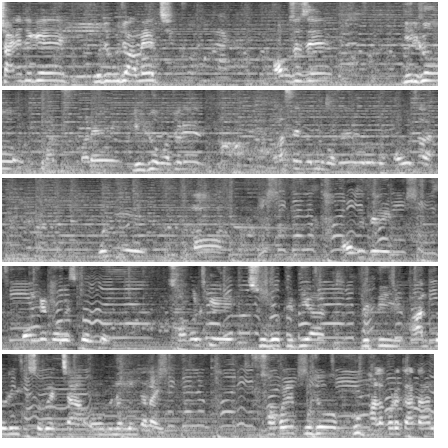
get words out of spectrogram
চারিদিকে পুজো পুজো আমেজ। অবশেষে দীর্ঘ মানে দীর্ঘ বছরের মাসে বলুন বছরের ঘটিয়ে মা বঙ্গে প্রবেশ সকলকে শুভ তৃতীয়ার প্রীতি, আন্তরিক শুভেচ্ছা ও অভিনন্দন জানাই। সকলের পুজো খুব ভালো করে কাটান,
